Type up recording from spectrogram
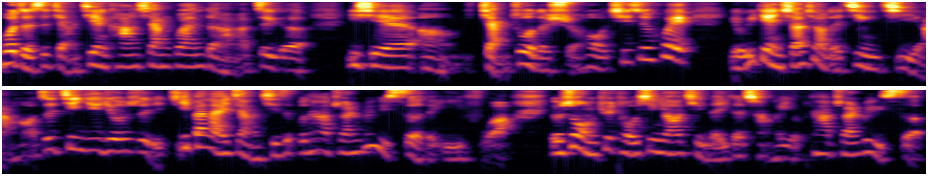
或者是讲健康相关的啊，这个一些啊、嗯、讲座的时候，其实会有一点小小的禁忌啊，哈，这禁忌就是一般来讲，其实不太穿绿色的衣服啊。有时候我们去投信邀请的一个场合，也不太穿绿色。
